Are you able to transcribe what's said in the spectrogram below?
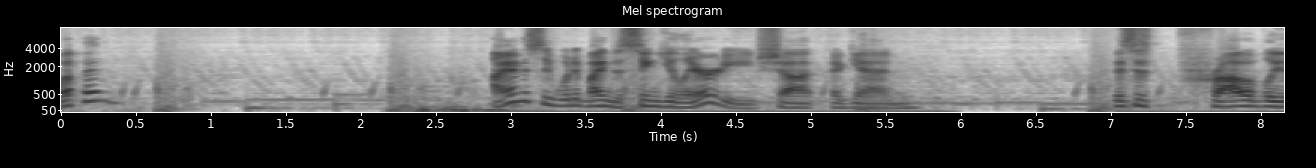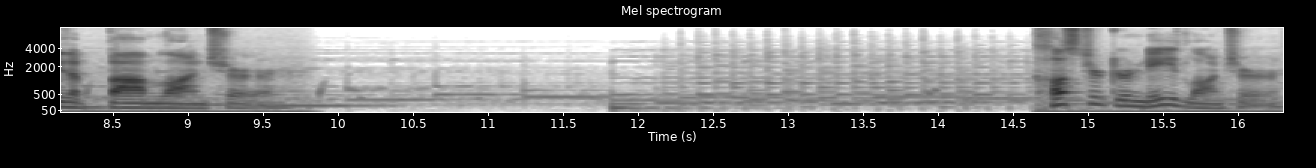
Weapon? I honestly wouldn't mind the singularity shot again. This is probably the bomb launcher. Cluster grenade launcher.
